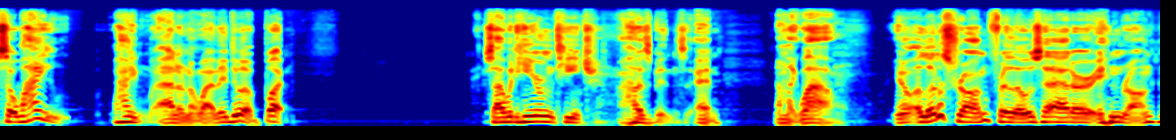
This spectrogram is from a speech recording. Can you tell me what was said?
So why, why, I don't know why they do it, but so I would hear him teach husbands and I'm like, wow, you know, a little strong for those that are in wrong.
